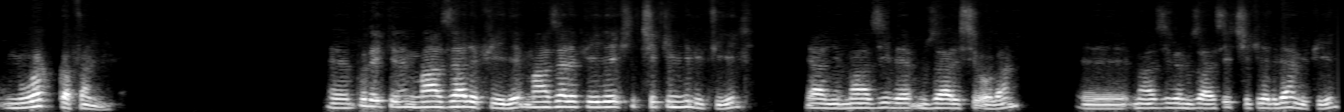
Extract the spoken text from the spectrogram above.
muvakkafan. E, buradaki mazale fiili, mazale fiili işte çekimli bir fiil. Yani mazi ve muzarisi olan, e, mazi ve muzarisi çekilebilen bir fiil.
